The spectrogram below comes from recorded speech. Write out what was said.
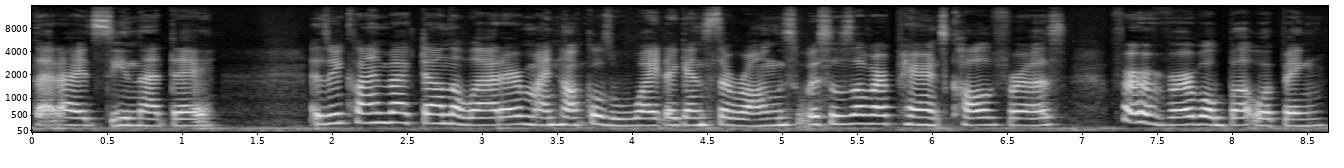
that i had seen that day. As we climbed back down the ladder my knuckles white against the rungs. Whistles of our parents called for us for a verbal butt whooping.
